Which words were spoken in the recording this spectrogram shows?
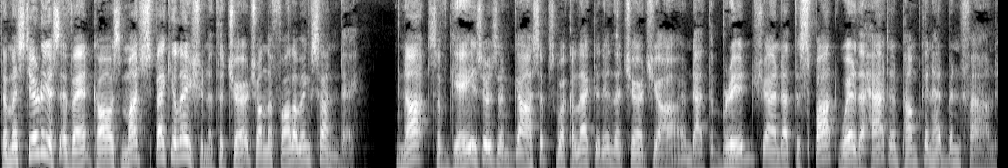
The mysterious event caused much speculation at the church on the following Sunday. Knots of gazers and gossips were collected in the churchyard, at the bridge, and at the spot where the hat and pumpkin had been found.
